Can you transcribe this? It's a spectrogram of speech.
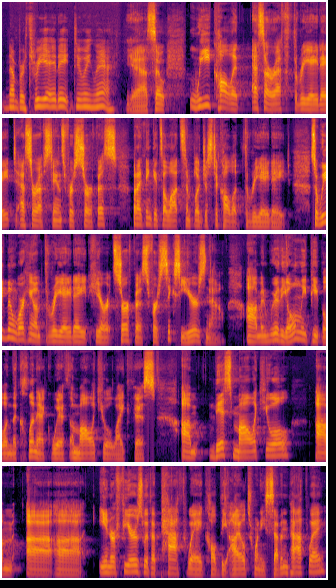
number 388 doing there? Yeah, so we call it SRF 388. SRF stands for surface, but I think it's a lot simpler just to call it 388. So we've been working on 388 here at Surface for six years now, um, and we're the only people in the clinic with a molecule like this. Um, this molecule um, uh, uh, interferes with a pathway called the IL 27 pathway.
